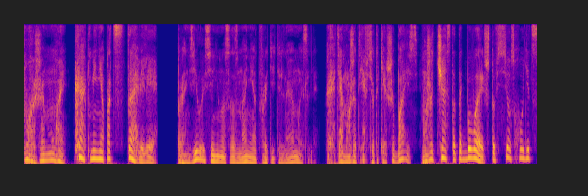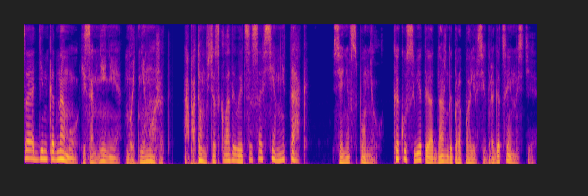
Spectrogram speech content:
«Боже мой, как меня подставили!» Пронзила Сенина сознание отвратительная мысль. Хотя, может, я все-таки ошибаюсь? Может, часто так бывает, что все сходится один к одному, и сомнения быть не может. А потом все складывается совсем не так. Сеня вспомнил, как у Светы однажды пропали все драгоценности.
